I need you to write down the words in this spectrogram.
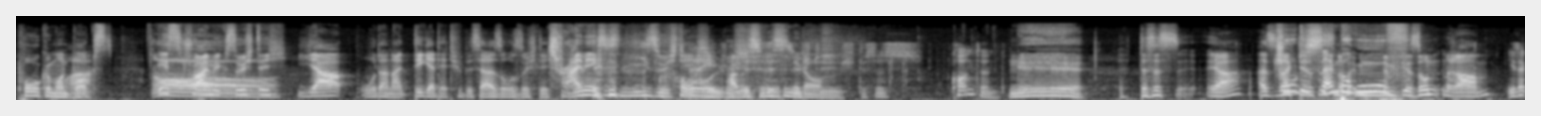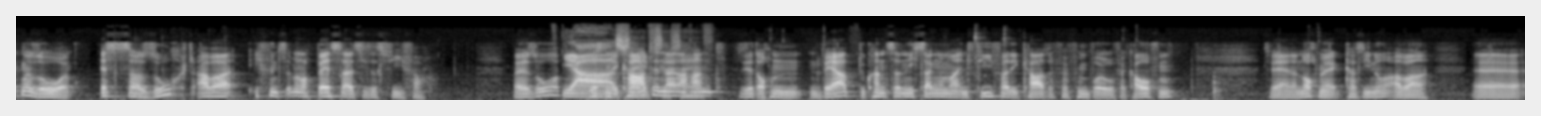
Pokémon-Box. Ist Oh. Trimax süchtig? Ja oder nein? Digga, der Typ ist ja so süchtig. Trimax ist nie süchtig. Nein, Fabi, das wissen wir doch. süchtig. Das ist Content. Nö. Das ist, ja, also Schon, sagt ihr, das ist ist ein noch in einem Beruf. gesunden Rahmen. Ich sag mal so, es ist zwar Sucht, aber ich finde es immer noch besser als dieses FIFA. Weil so, Ja, du hast eine safe, Karte in deiner safe. Hand, sie hat auch einen, einen Wert. Du kannst ja nicht, sagen wir mal, in FIFA die Karte für 5 Euro verkaufen. Das wäre ja dann noch mehr Casino, aber äh,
